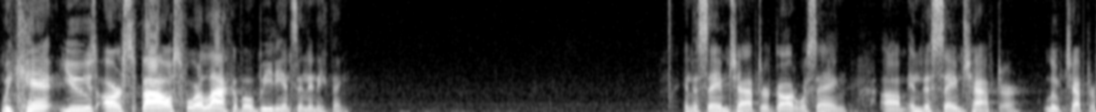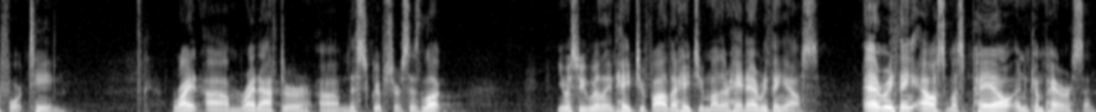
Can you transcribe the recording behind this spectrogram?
We can't use our spouse for a lack of obedience in anything. In the same chapter, God was saying, um, in this same chapter, Luke chapter 14, right, um, right after um, this scripture says, Look, you must be willing to hate your father, hate your mother, hate everything else. Everything else must pale in comparison.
